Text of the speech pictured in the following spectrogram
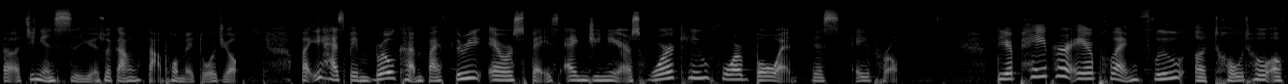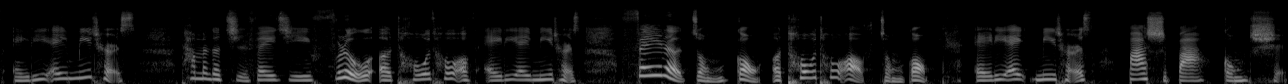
呃今年四月，所以刚打破没多久。 but it has been broken by three aerospace engineers working for Boeing this April. Their paper airplane flew a total of 88 meters. 他们的纸飞机 flew a total of 88 meters，飞了总共 a total of 总共88 meters 八十八公尺。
